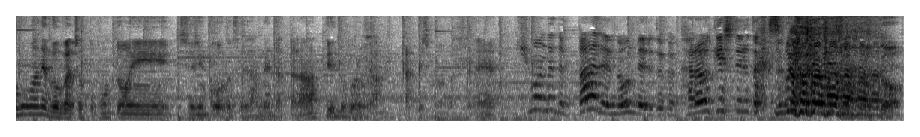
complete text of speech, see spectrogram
そこがね僕はちょっと本当に主人公として残念だったなっていうところがあってしまいましたね。基本だってバーで飲んでるとかカラオケしてるとかそういうそうそうそ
